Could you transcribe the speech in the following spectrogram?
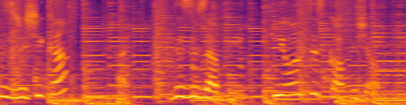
is Rishika. Hi. This is Abu. He owns this coffee shop.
